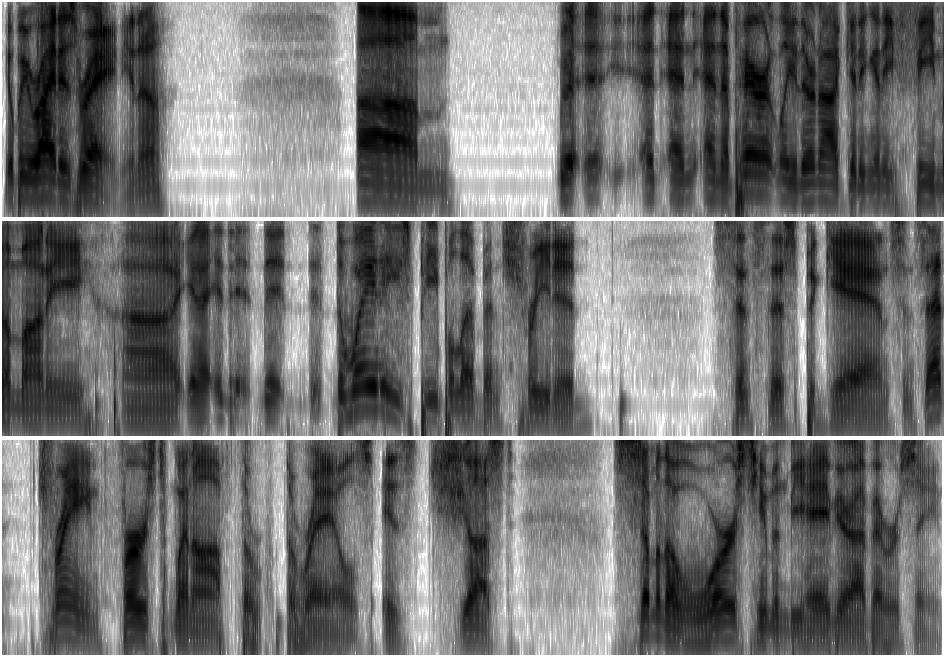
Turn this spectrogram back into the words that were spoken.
you'll be right as rain, you know. Um, and and, and apparently they're not getting any FEMA money. Uh, you know, the, the the way these people have been treated since this began, since that train first went off the, the rails, is just some of the worst human behavior I've ever seen.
